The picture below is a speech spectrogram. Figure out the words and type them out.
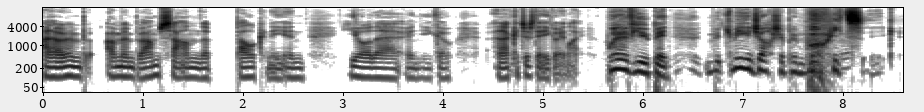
and I remember I remember I'm sat on the balcony, and you're there, and you go, and I could just hear you going like, "Where have you been? Me and Josh have been worried sick."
